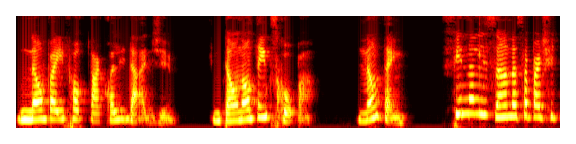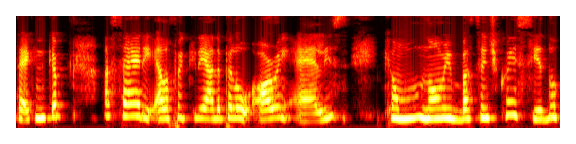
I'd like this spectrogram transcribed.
não vai faltar qualidade. Então não tem desculpa. Não tem. Finalizando essa parte técnica, a série ela foi criada pelo Warren Ellis, que é um nome bastante conhecido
